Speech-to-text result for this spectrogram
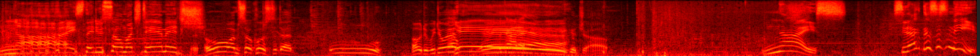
Nice! They do so much damage! Oh, I'm so close to dead. Ooh. Oh, did we do it? Yeah! It. Good job. Nice! See, that this is neat.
